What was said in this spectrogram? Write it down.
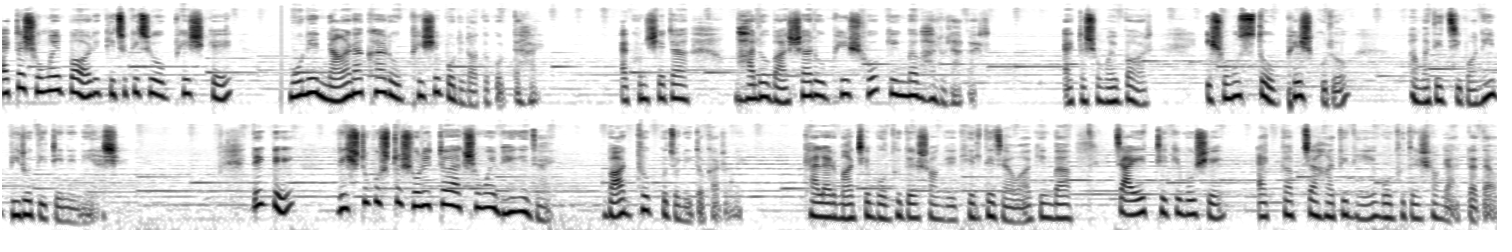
একটা সময় পর কিছু কিছু অভ্যেসকে মনে না রাখার অভ্যেসে পরিণত করতে হয়। এখন সেটা ভালোবাসার অভ্যেস হোক কিংবা ভালো লাগার। একটা সময় পর এই সমস্ত অভ্যেসগুলো আমাদের জীবনে বিরতি টেনে নিয়ে আসে। দেখবে, হৃষ্টপুষ্ট শরীরটাও একসময় ভেঙে যায় বার্ধক্যজনিত কারণে। খেলার মাঠে বন্ধুদের সঙ্গে খেলতে যাওয়া কিংবা চায়ের ঠেকে বসে এক কাপ চা হাতে নিয়ে বন্ধুদের সঙ্গে আড্ডা দেওয়া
